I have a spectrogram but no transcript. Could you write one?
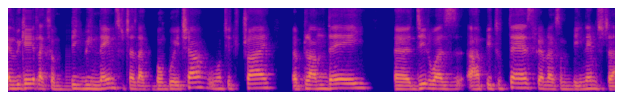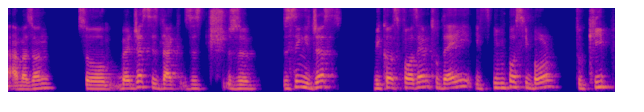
And we get like some big, big names, such as like Bamboo HR, we wanted to try, a Planday, uh, Deel was happy to test. We have like some big names such as Amazon. So, but just is like the, the, the thing is just because for them today, it's impossible to keep,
